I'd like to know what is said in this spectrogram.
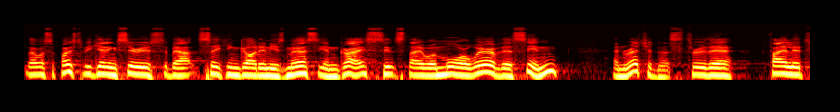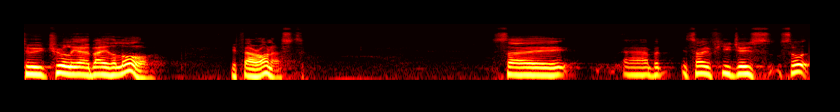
they were supposed to be getting serious about seeking God in His mercy and grace since they were more aware of their sin and wretchedness through their failure to truly obey the law, if they're honest. So, uh, but so few Jews saw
